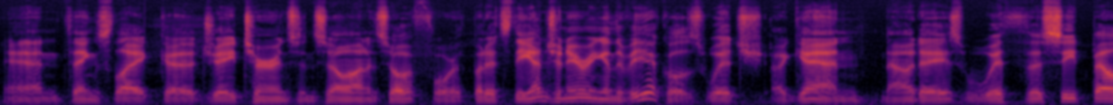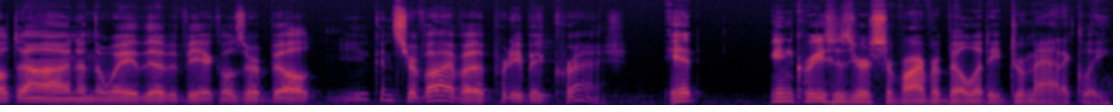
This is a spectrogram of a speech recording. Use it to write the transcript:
and things like uh, J turns and so on and so forth, but it's the engineering in the vehicles, which, again, nowadays, with the seatbelt on and the way the vehicles are built, you can survive a pretty big crash. It increases your survivability dramatically.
